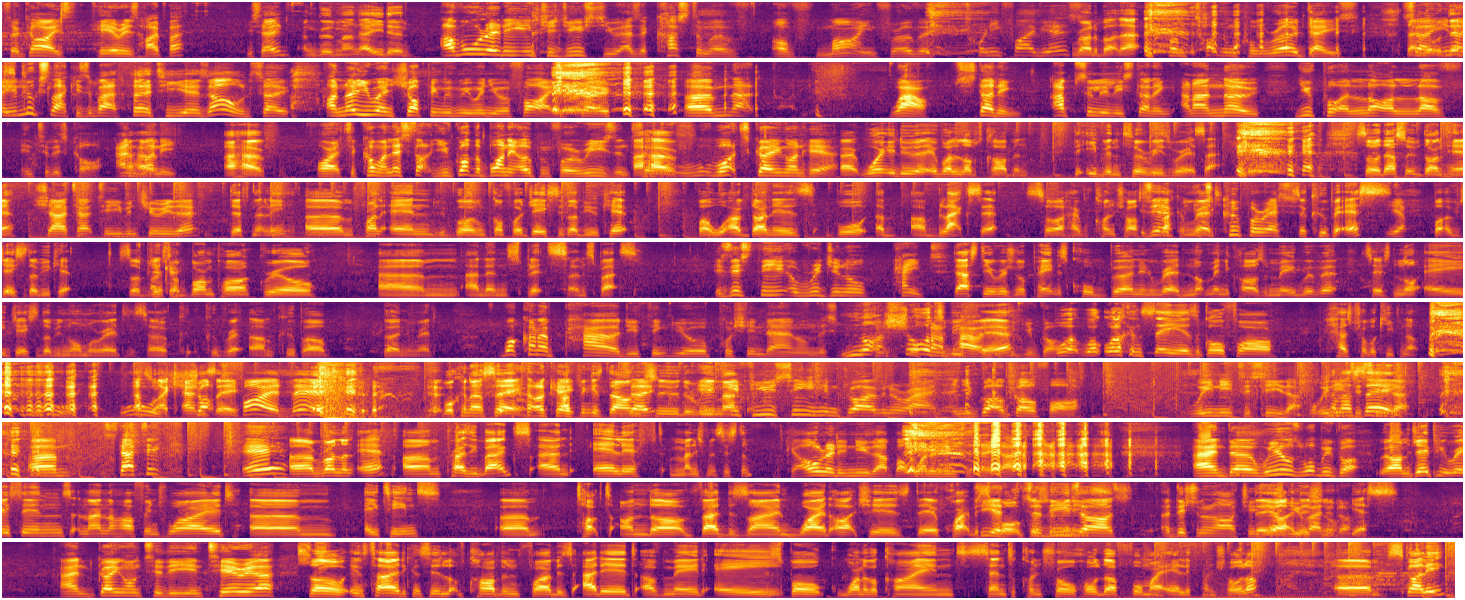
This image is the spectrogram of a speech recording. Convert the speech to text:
So guys, here is Hyper. You saying? I'm good, man. How you doing? I've already introduced you as a customer of, of mine for over 25 years. Right about that. From Tottenham Court Road days. so, you know, desk. he looks like he's about 30 years old. So I know you went shopping with me when you were five. So um, that, wow, stunning, absolutely stunning. And I know you've put a lot of love into this car and I money. I have. All right, so come on, let's start. You've got the bonnet open for a reason. So I have. What's going on here? All right, what you do, everyone loves carbon. The Eventuri is where it's at. so that's what we've done here. Shout out to Eventuri there. Definitely. Um, front end, we've gone, gone for a JCW kit. But what I've done is bought a, a black set. So I have contrast black a, and red. It's a Cooper S. It's a Cooper S, yep. but with JCW kit. So just okay. a bumper, grille, um, and then splits and spats. Is this the original paint? That's the original paint. It's called Burning Red. Not many cars are made with it, so it's not a JCW normal red. It's a Cooper, um, Cooper Burning Red. What kind of power do you think you're pushing down on this? Not kind, sure, to be fair. You have got? What, what, all I can say is the Golf R has trouble keeping up. Ooh, ooh, That's what I can say. fired there. what can I say? okay. I think it's down so to the remap. If, if, you see him driving around and you've got a Golf R, we need to see that. What we can need I to say? see that. Um, static, Air? Um, run on air, um, Prezi bags and airlift management system. Okay, I already knew that, but I wanted him to say that. and uh, wheels, what we've got? Um, JP Racing's, nine and a half inch wide, um, 18s, um, tucked under, VAD design, wide arches. They're quite bespoke. So, yeah, so these minis. are additional arches they that are you've additional, added on? Yes. And going on to the interior. So inside you can see a lot of carbon fibers added. I've made a bespoke, one of a kind center control holder for my airlift controller. Um, Scully,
